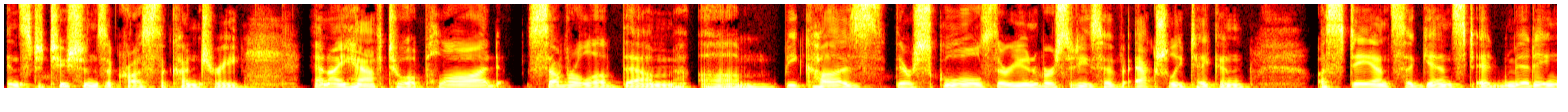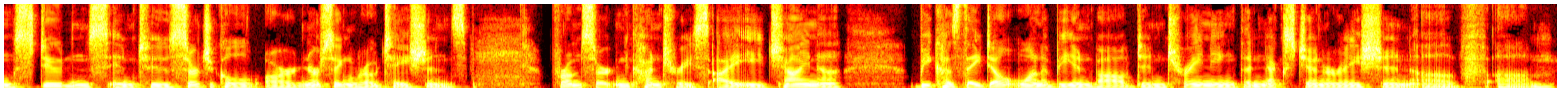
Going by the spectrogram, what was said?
institutions across the country. And I have to applaud several of them um, because their schools, their universities have actually taken a stance against admitting students into surgical or nursing rotations from certain countries, i.e., China, because they don't want to be involved in training the next generation of um,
